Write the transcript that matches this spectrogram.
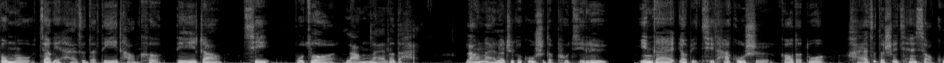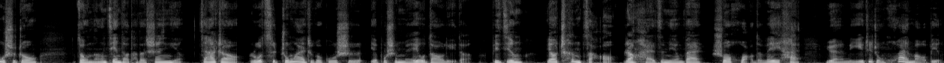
父母教给孩子的第一堂课，第一章七，不做狼来了的孩。狼来了这个故事的普及率应该要比其他故事高得多。孩子的睡前小故事中，总能见到他的身影。家长如此钟爱这个故事，也不是没有道理的。毕竟要趁早让孩子明白说谎的危害，远离这种坏毛病。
